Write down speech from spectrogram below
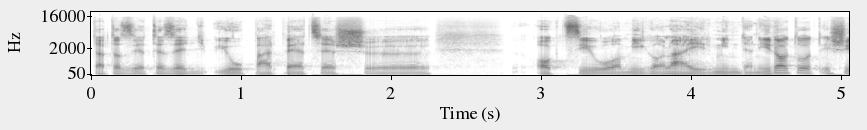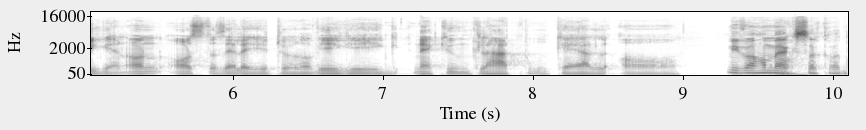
tehát azért ez egy jó pár perces akció, amíg aláír minden iratot, és igen, azt az elejétől a végéig nekünk látnunk kell a... Mi van, ha megszakad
